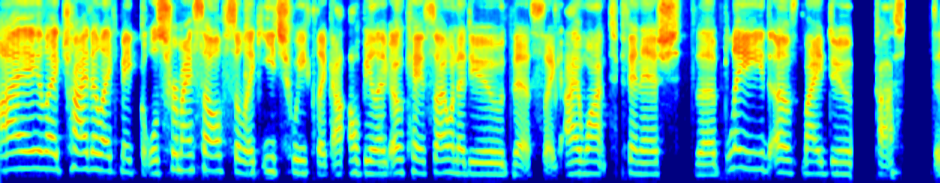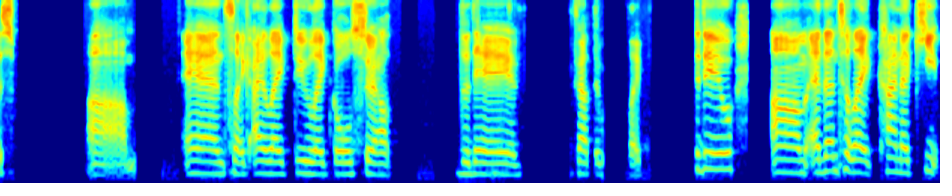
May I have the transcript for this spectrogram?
I like try to like make goals for myself. So like each week, like I'll- be like, okay, so I want to do this. Like I want to finish the blade of my Doom costume this, um, and like I like do like goals throughout the day and got the like to do, um, and then to like kind of keep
